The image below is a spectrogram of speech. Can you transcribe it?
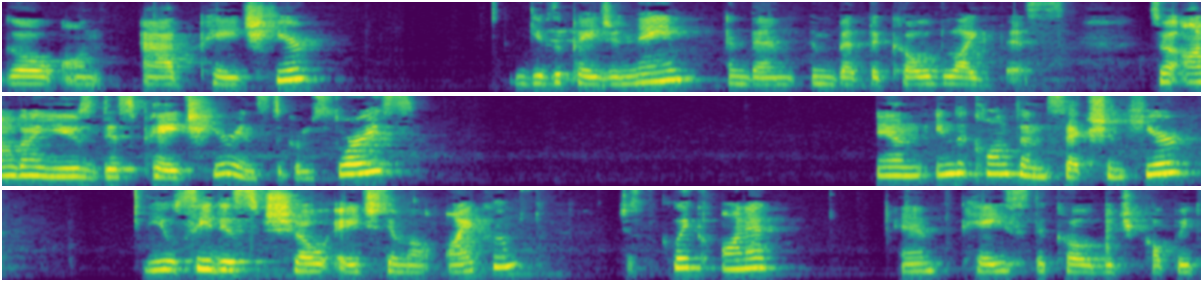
go on add page here, give the page a name, and then embed the code like this. So I'm going to use this page here, Instagram stories. And in the content section here, you'll see this show HTML icon. Just click on it and paste the code that you copied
